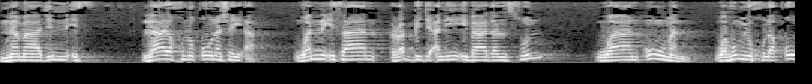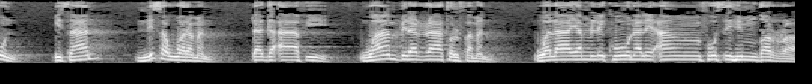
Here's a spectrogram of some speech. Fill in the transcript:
نما إس لا يخلقون شيئا. Wanni isaan rabbi je'anii ibaadan sun waan uuman wahum yukhlaquun isaan ni sawwaraman dhaga'aa fi waan birarraa tolfaman ولا يملكون لأنفسهم ضرا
